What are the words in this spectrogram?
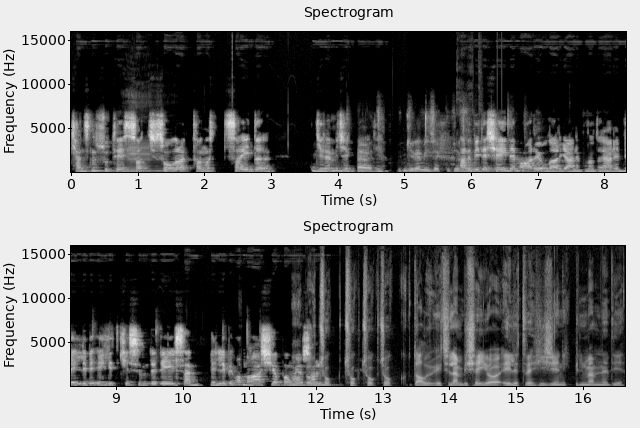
kendisini su tesisatçısı Hmm. olarak tanıtsaydı giremeyecek miydi? Evet. Giremeyecekti kesinlikle. Hani bir de şey de mi arıyorlar yani burada? Yani belli bir elit kesimde değilsen, belli bir maaş Abi yapamıyorsan o çok çok çok çok dalga geçilen bir şey ya o elit ve hijyenik bilmem ne diye.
